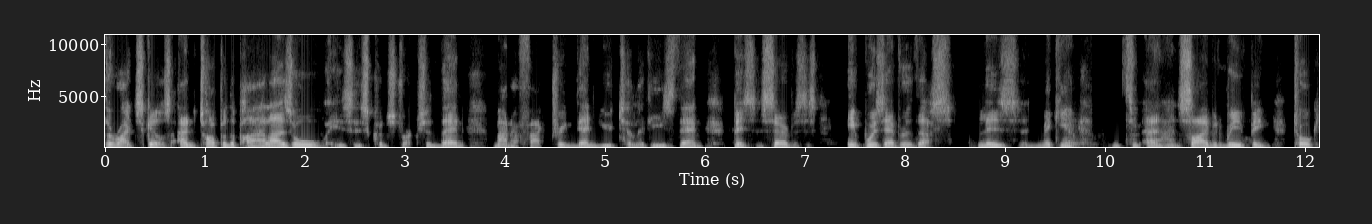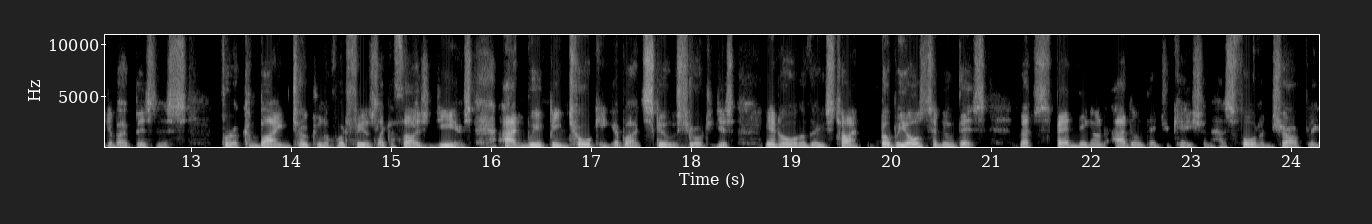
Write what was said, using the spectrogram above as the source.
the right skills. And top of the pile, as always, is construction, then manufacturing, then utilities, then business services. It was ever thus. Liz and Mickey yeah. and Simon, we've been talking about business for a combined total of what feels like a thousand years. And we've been talking about skills shortages in all of those time. But we also know this that spending on adult education has fallen sharply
